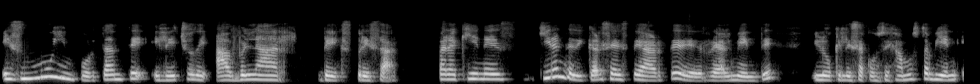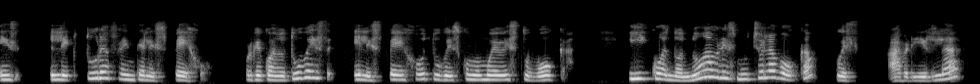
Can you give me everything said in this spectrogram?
Es muy importante el hecho de hablar, de expresar. Para quienes quieran dedicarse a este arte realmente, lo que les aconsejamos también es lectura frente al espejo, porque cuando tú ves el espejo, tú ves cómo mueves tu boca, y cuando no abres mucho la boca, pues abrirla,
